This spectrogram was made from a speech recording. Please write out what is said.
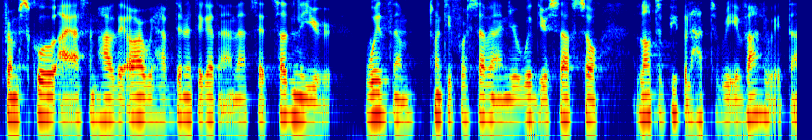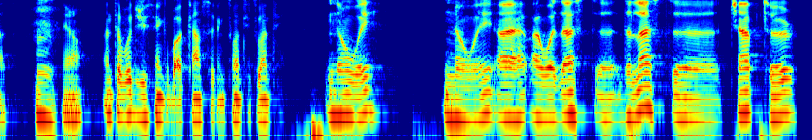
from school, I ask them how they are, we have dinner together, and that's it. Suddenly you're with them 24 7 and you're with yourself. So a lot of people had to reevaluate that. You know? And what did you think about canceling 2020? No way. No way. I, I was asked uh, the last uh, chapter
